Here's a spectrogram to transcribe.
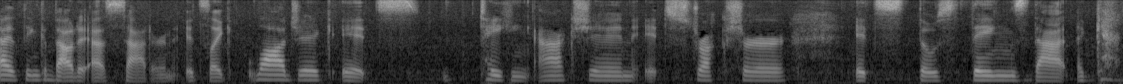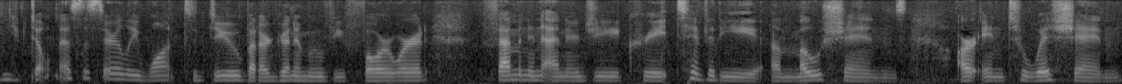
I think about it as Saturn. It's like logic, it's taking action, it's structure, it's those things that, again, you don't necessarily want to do but are going to move you forward. feminine energy, creativity, emotions, our intuition.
